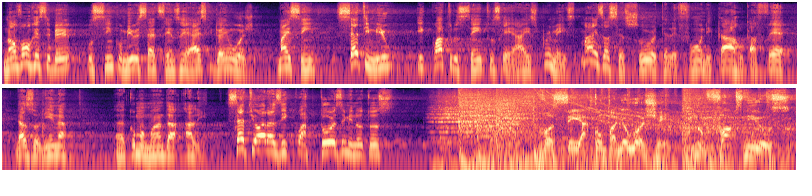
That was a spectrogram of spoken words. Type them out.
não vão receber os R$ 5.700 que ganham hoje, mas sim R$ 7.400 por mês, mais assessor, telefone, carro, café, gasolina, eh, como manda a lei. 7 horas e 14 minutos. Você acompanhou hoje no Fox News.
